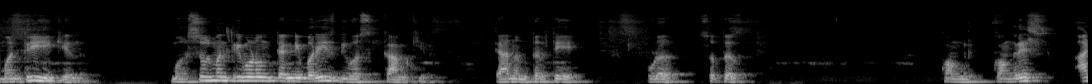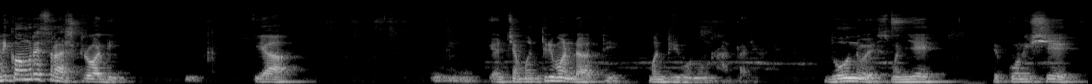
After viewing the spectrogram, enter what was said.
मंत्रीही केलं. महसूल मंत्री म्हणून त्यांनी बरेच दिवस काम केलं. त्यानंतर ते पुढं सतत काँग्रे काँग्रेस आणि काँग्रेस राष्ट्रवादी या यांच्या मंत्रिमंडळात ते मंत्री म्हणून राहत आले होते. दोन वेळेस म्हणजे एकोणीसशे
